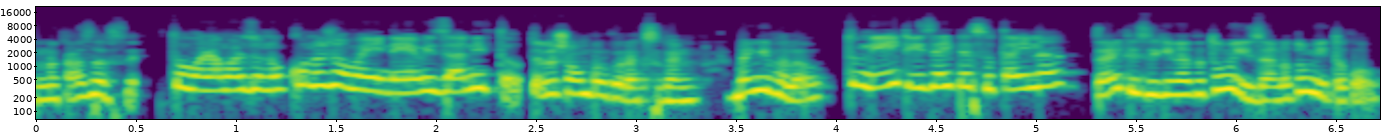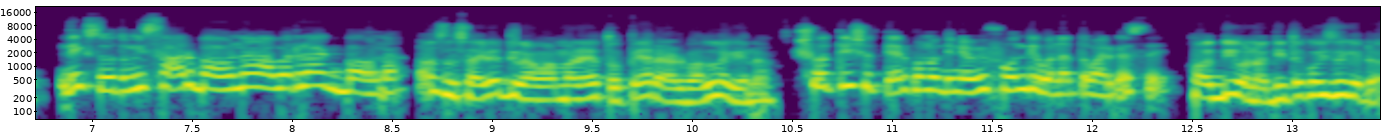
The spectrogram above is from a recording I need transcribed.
অন্য কাজ আছে? তোমার আমার জন্য কোনো সময় নেই আমি জানি তো। তাহলে সম্পর্ক রাখছো কেন? ভেঙে ফেলাও তুমি এইটাই চাইতেছো তাই না? চাইতেছি কিনা তো তুমি জানো তুমি তো কও। দেখছ তুমি সার বাও না আবার রাগ বাও না। আচ্ছা সাইডে দিলাম আমার এত প্যার আর ভালো লাগে না। সত্যি সত্যি আর কোনোদিন আমি ফোন দিব না তোমার কাছে। হ দিও না দিতে কইছে কেটা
